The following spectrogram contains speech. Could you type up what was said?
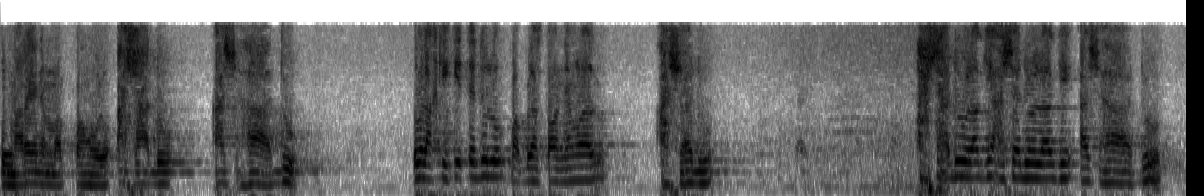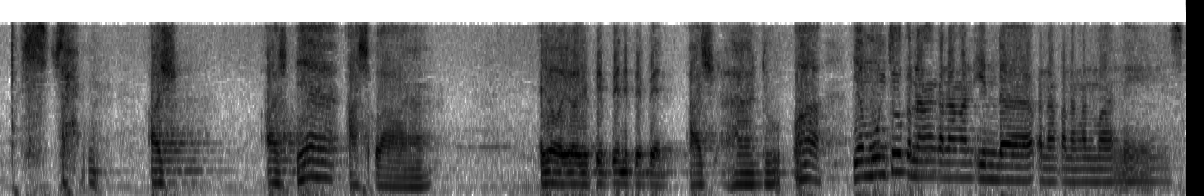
Dimarahin sama penghulu. Asyadu. Asyhadu. Itu laki kita dulu 14 tahun yang lalu. Asyadu asyhadu lagi asyhadu lagi asyhadu ash ash ya aslah ayo ayo dipimpin dipimpin asyhadu wah yang muncul kenangan-kenangan indah kenangan-kenangan manis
